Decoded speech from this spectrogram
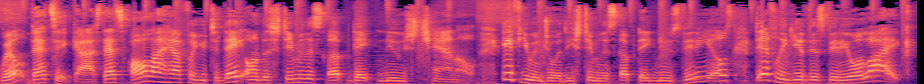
Well, that's it, guys. That's all I have for you today on the Stimulus Update News channel. If you enjoy these Stimulus Update News videos, definitely give this video a like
